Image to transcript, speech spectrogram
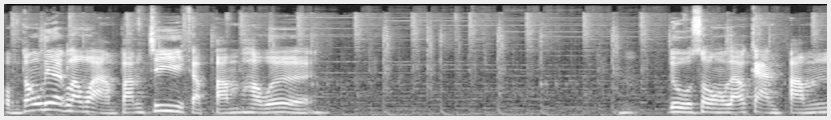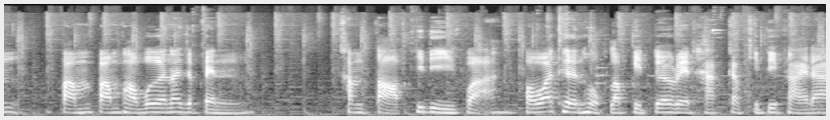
ผมต้องเลือกระหว่างปั๊มจี้กับปั๊มพาวเวอร์ดูทรงแล้วการปั๊มปั๊มปั๊มพาวเวอร์น่าจะเป็นคำตอบที่ดีกว่า เพราะว่าเทิร์น6เราปิดด้วยเรดฮักกับคิตตี้พลายได้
